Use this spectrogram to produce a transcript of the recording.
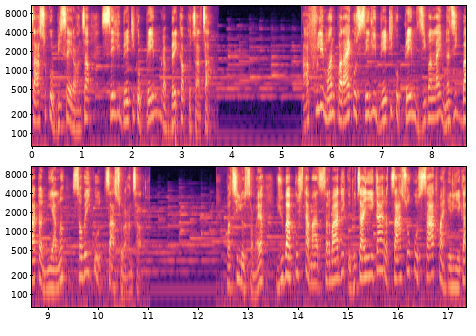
चासोको विषय रहन्छ सेलिब्रेटीको प्रेम र ब्रेकअपको चर्चा। आफूले मन पराएको सेलिब्रेटीको प्रेम जीवनलाई नजिकबाट निहाल्न सबैको चासो रहन्छ। पछिल्लो समय युवा पुस्तामा सर्वाधिक रुचाइएका र चासोको साथमा हेरिएका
